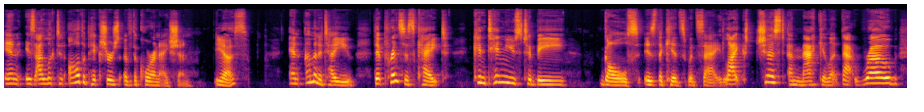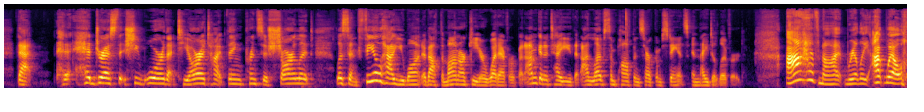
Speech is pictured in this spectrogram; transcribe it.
in is I looked at all the pictures of the coronation. Yes. And I'm going to tell you that Princess Kate continues to be goals, as the kids would say. Like just immaculate. That robe, that headdress that she wore, that tiara type thing, Princess Charlotte. Listen, feel how you want about the monarchy or whatever, but I'm going to tell you that I love some pomp and circumstance, and they delivered. I have not really. I well,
